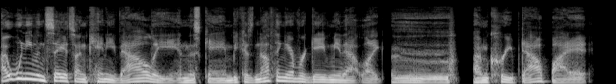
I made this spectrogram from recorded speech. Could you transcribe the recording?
I wouldn't even say it's uncanny valley in this game because nothing ever gave me that like, ooh, I'm creeped out by it.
